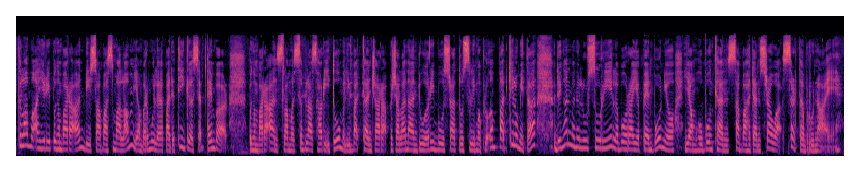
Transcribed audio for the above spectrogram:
telah mengakhiri pengembaraan di Sabah semalam yang bermula pada 3 September. Pengembaraan selama 11 hari itu melibatkan jarak perjalanan 2154 km dengan menelusuri lebuh raya Pen Borneo yang menghubungkan Sabah dan Sarawak serta Brunei.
